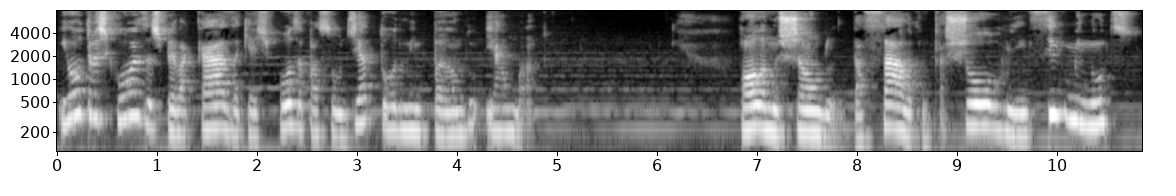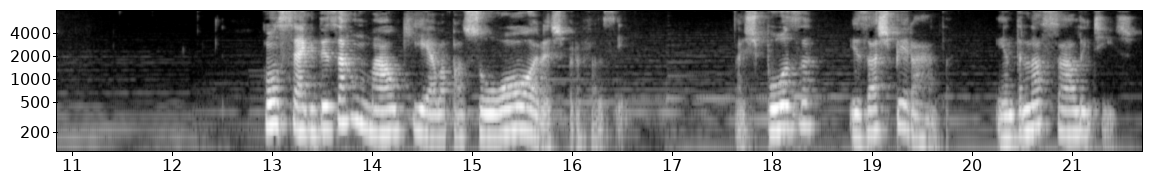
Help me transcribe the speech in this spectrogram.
e outras coisas pela casa que a esposa passou o dia todo limpando e arrumando. Rola no chão da sala com o cachorro e em cinco minutos consegue desarrumar o que ela passou horas para fazer. A esposa, exasperada, entra na sala e diz:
